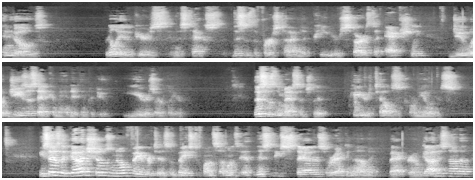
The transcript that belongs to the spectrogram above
and goes, really, it appears in this text, this is the first time that Peter starts to actually do what Jesus had commanded him to do years earlier. This is the message that Peter tells Cornelius. He says that God shows no favoritism based upon someone's ethnicity, status, or economic background. God is not a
